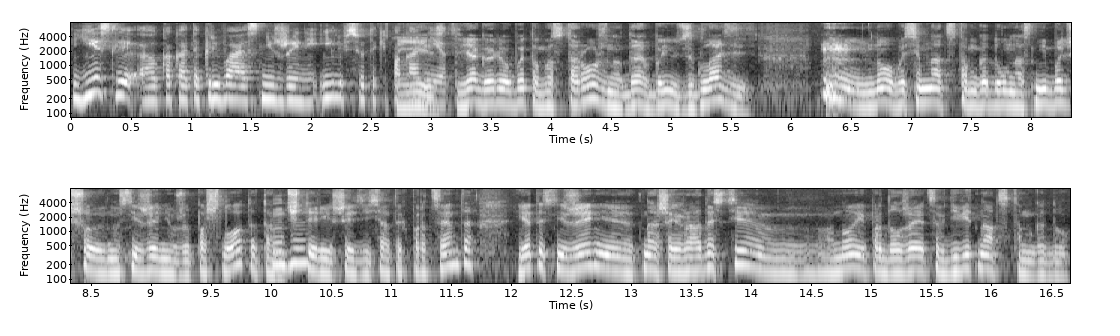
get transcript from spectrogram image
есть ли э, какая-то кривая снижения или все-таки пока есть. нет? Я говорю об этом осторожно, да, боюсь сглазить. но в 2018 году у нас небольшое, но снижение уже пошло, это там угу. 4,6%. И это снижение, к нашей радости, оно и продолжается в 2019 году.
